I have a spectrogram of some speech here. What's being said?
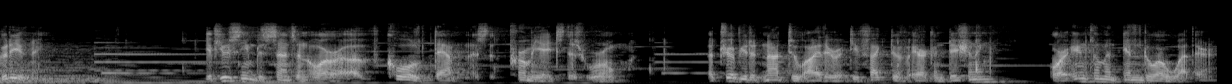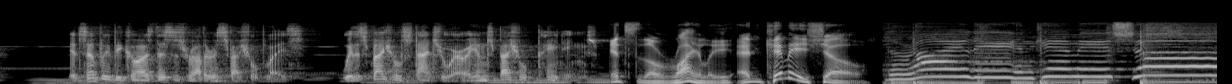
Good evening. If you seem to sense an aura of cold dampness that permeates this room, attribute it not to either defective air conditioning or inclement indoor weather. It's simply because this is rather a special place, with special statuary and special paintings. It's the Riley and Kimmy Show. The Riley and Kimmy Show.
